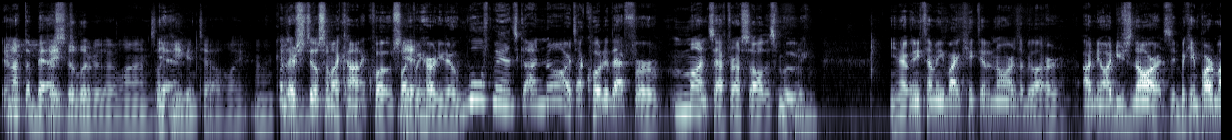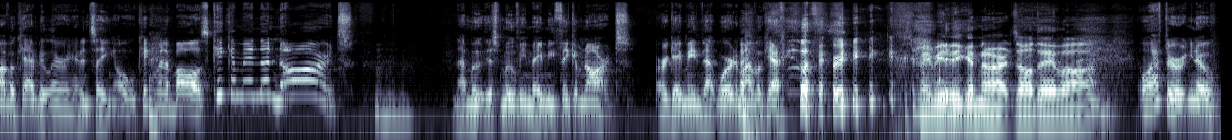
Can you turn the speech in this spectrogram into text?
they're not the best. They deliver their lines like Yeah. you can tell. Like okay. But there's still some iconic quotes, like Yeah. we heard, you know, Wolfman's got nards. I quoted that for months after I saw this movie. Mm-hmm. You know, anytime anybody kicked at a nards, I'd be like, or I you know, I'd use nards. It became part of my vocabulary. I didn't say, oh, kick him in the balls, kick him in the nards. That movie, this movie made me think of nards, or gave me that word in my vocabulary. Made me think of Nards all day long. well, after you know,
